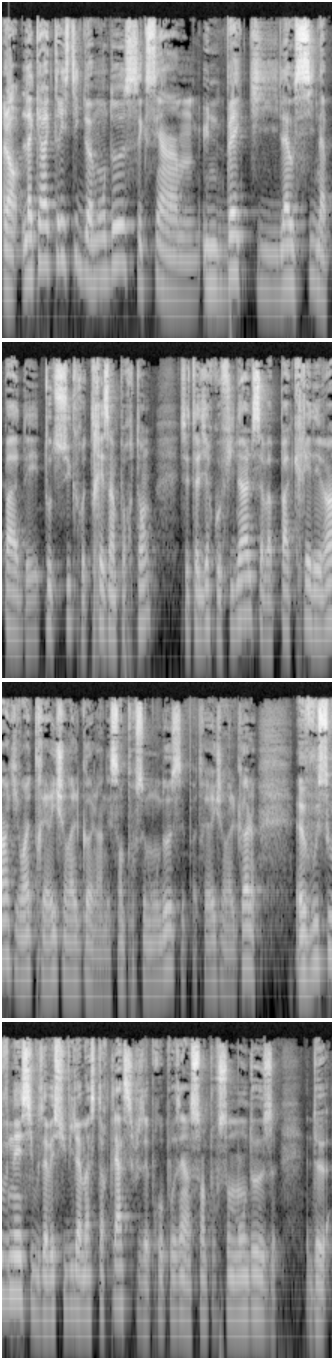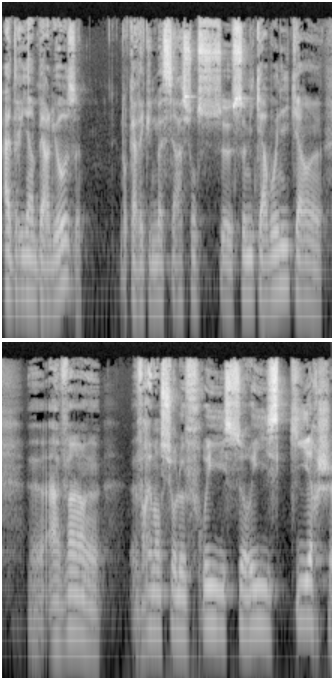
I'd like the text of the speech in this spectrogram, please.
Alors, la caractéristique de la mondeuse, c'est que c'est une baie qui, là aussi, n'a pas des taux de sucre très importants. C'est-à-dire qu'au final, ça va pas créer des vins qui vont être très riches en alcool. Hein. Des 100% mondeuses, c'est pas très riche en alcool. Euh, vous vous souvenez, si vous avez suivi la masterclass, je vous ai proposé un 100% mondeuse de Adrien Berlioz, donc avec une macération semi-carbonique, hein, un vin euh, vraiment sur le fruit, cerise, kirsch,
